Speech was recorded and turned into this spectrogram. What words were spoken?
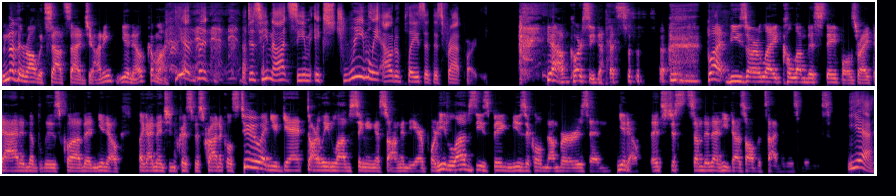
There's nothing wrong with Southside Johnny, you know, come on. Yeah, but does he not seem extremely out of place at this frat party? yeah, of course he does. but these are like Columbus staples, right? That and the Blues Club. And, you know, like I mentioned, Christmas Chronicles too. And you get Darlene Love singing a song in the airport. He loves these big musical numbers. And, you know, it's just something that he does all the time in his movies. Yeah,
